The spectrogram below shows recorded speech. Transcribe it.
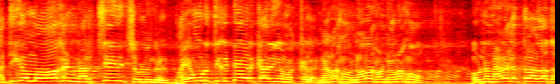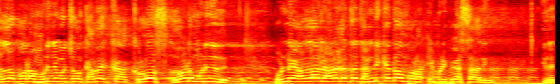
அதிகமாக நற்செய்தி சொல்லுங்கள். பயமுறுத்திக்கிட்டே இருக்காதீங்க மக்களை. நரகம் நரகம் நரகம். உன்னை நரகத்தில் அல்லா தள்ள போறான். முடிஞ்சு போச்சோம் உன் கதை க்ளோஸ் அதோட முடிஞ்சது. உன்னை எல்லாம் நரகத்தை தண்டிக்க தான் போகிறான் இப்படி பேசாதீங்க. இதை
